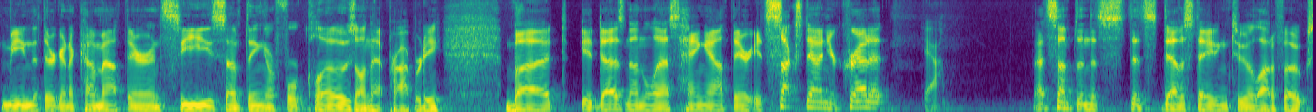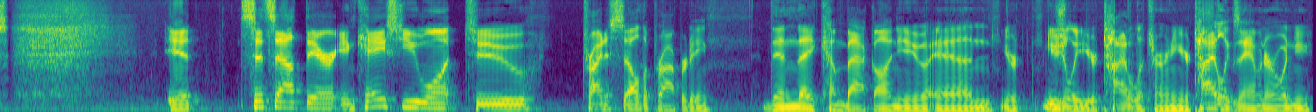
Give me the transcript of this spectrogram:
mean that they're going to come out there and seize something or foreclose on that property, but it does nonetheless hang out there. It sucks down your credit. Yeah. That's something that's that's devastating to a lot of folks. It sits out there in case you want to try to sell the property. Then they come back on you, and your usually your title attorney, your title examiner, when you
